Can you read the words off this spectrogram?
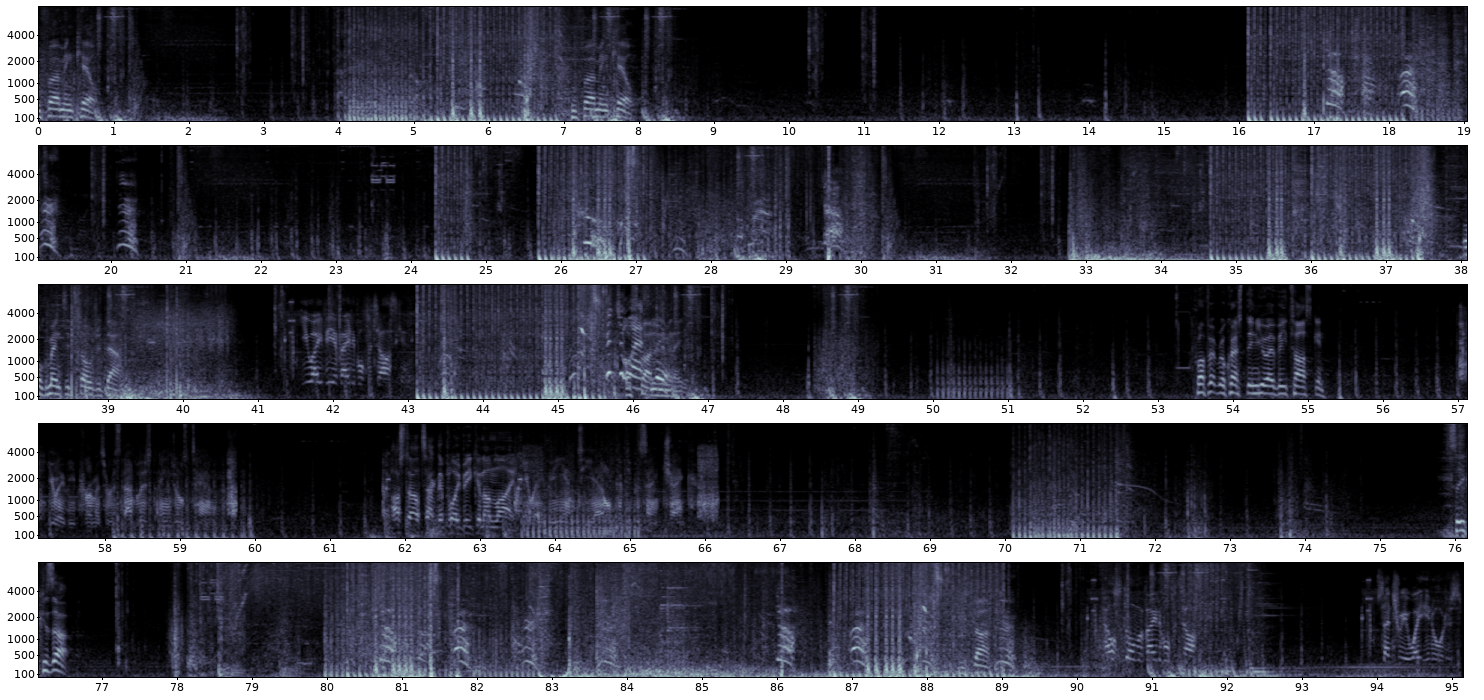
Confirming kill. Confirming kill. Augmented soldier down. UAV available for tasking. Get your ass Hostile there. eliminated. Prophet requesting UAV tasking. UAV perimeter established, Angels 10. Hostile TAC deploy beacon online. UAV MTL 50% check. Seekers up. He's done. Hellstorm available for tasking. Sentry awaiting orders.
